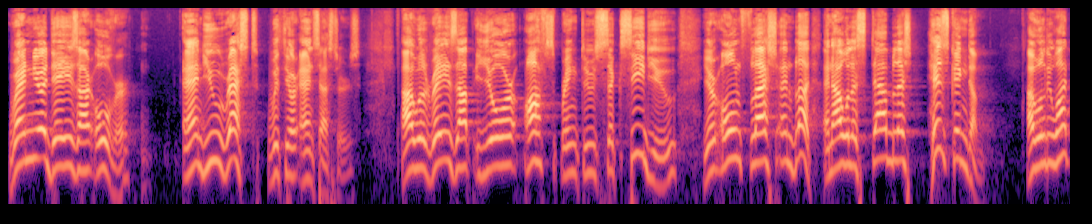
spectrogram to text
when your days are over and you rest with your ancestors. I will raise up your offspring to succeed you, your own flesh and blood, and I will establish his kingdom. I will do what?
